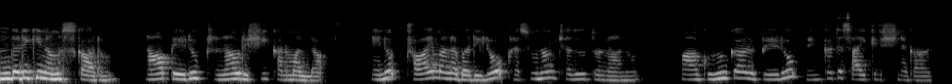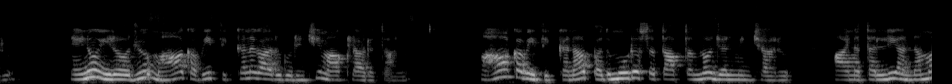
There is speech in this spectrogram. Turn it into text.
అందరికీ నమస్కారం. నా పేరు ప్రణవ్ రిషి కనమల్ల. నేను ట్రాయ్ మనబడిలో ప్రసూనం చదువుతున్నాను. మా గురువుగారు పేరు వెంకట సాయికృష్ణ గారు. నేను ఈరోజు మహాకవి తిక్కన గారు గురించి మాట్లాడుతాను. మహాకవి తిక్కన పదమూడో శతాబ్దంలో జన్మించారు. ఆయన తల్లి అన్నమ్మ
